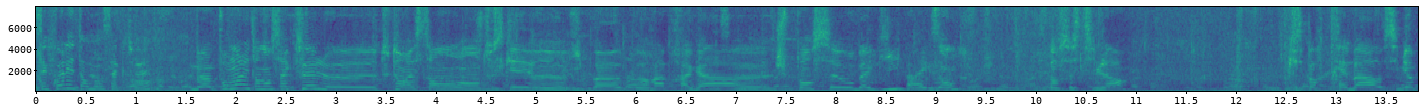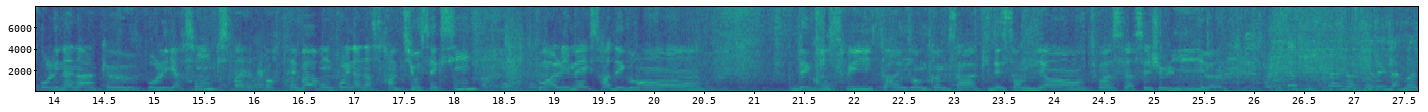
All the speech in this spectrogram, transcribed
C'est quoi les tendances actuelles? Ben, Pour moi, les tendances actuelles, euh, tout en restant en tout ce qui est euh, hip-hop, rap, raga, euh, je pense au baggy par exemple, dans ce style-là. Qui se porte très bas, aussi bien pour les nanas que pour les garçons, qui se porte très bas. Bon, pour les nanas, ce sera un petit haut sexy. Pour les mecs, ce sera des grands. Des grands suites, par exemple, comme ça, qui descendent bien, tu vois, c'est assez joli. euh. Ça, c'est très inspiré de la mode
